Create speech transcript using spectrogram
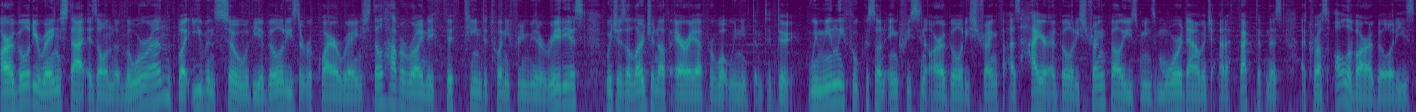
Our ability range stat is on the lower end, but even so, the abilities that require range still have around a 15 to 23 meter radius, which is a large enough area for what we need them to do. We mainly focus on increasing our ability strength as higher ability strength values means more damage and effectiveness across all of our abilities.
